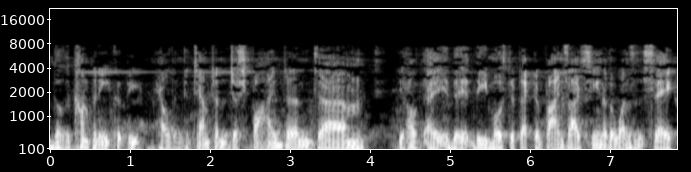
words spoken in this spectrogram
though the company could be held in contempt and just fined, and um, you know, I, the the most effective fines I've seen are the ones that say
